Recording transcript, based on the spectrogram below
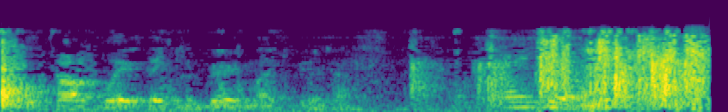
we'll talk later. Thank you very much for your time. Thank you.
